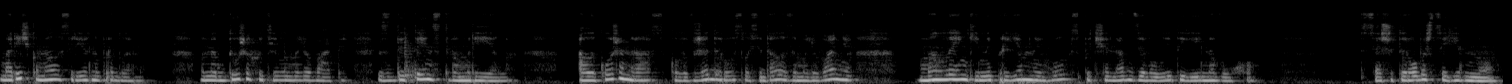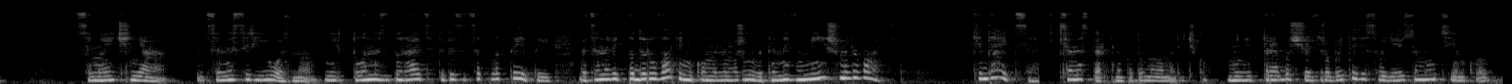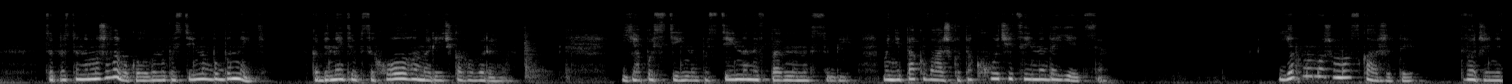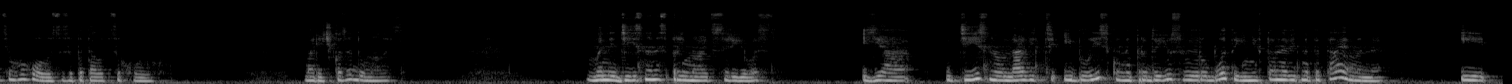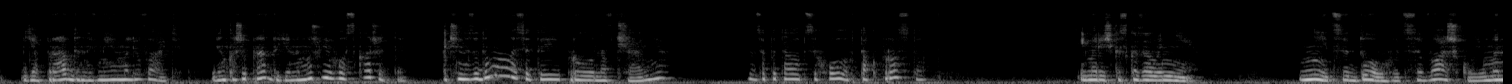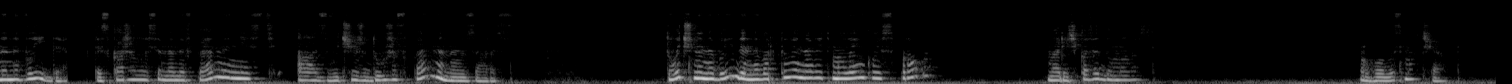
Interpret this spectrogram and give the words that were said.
Марічка мала серйозну проблему. Вона дуже хотіла малювати, з дитинства мріяла. Але кожен раз, коли вже доросла сідала за малювання, маленький неприємний голос починав дзяволити їй на вухо. Все, що ти робиш, це гідно, це маячня, це несерйозно, ніхто не збирається тобі за це платити, да це навіть подарувати нікому неможливо, ти не вмієш малювати. Кидай це. Це нестерпно, подумала Марічка. Мені треба щось зробити зі своєю самооцінкою. Це просто неможливо, коли воно постійно бубонить. В кабінеті у психолога Марічка говорила: Я постійно, постійно не впевнена в собі. Мені так важко, так хочеться і не дається. Як ми можемо оскаржити твердження цього голосу? запитала психолог. Марічка задумалась. Мене дійсно не сприймають всерйоз. Я дійсно навіть і близько не продаю свої роботи, і ніхто навіть не питає мене. І я правда не вмію малювати. Він каже правду, я не можу його оскаржити. А чи не задумувалася ти про навчання? запитала психолог так просто. І Марічка сказала ні. Ні, це довго, це важко, і у мене не вийде. Ти скаржилася на невпевненість, а звучиш дуже впевненою зараз. Точно не вийде, не вартує навіть маленької спроби? Марічка задумалась. Голос мовчав.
